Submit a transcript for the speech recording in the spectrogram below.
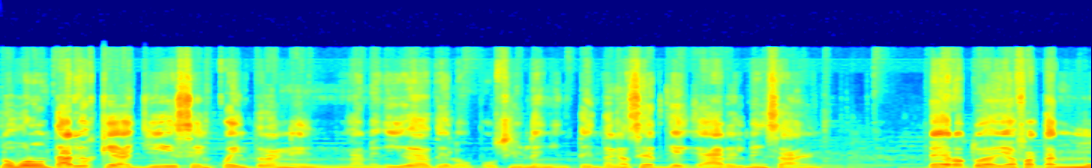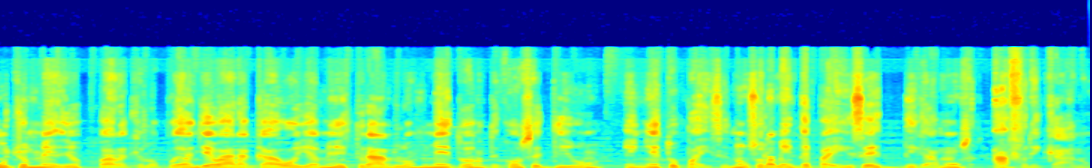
Los voluntarios que allí se encuentran en la medida de lo posible intentan hacer llegar el mensaje, pero todavía faltan muchos medios para que lo puedan llevar a cabo y administrar los métodos anticonceptivos en estos países, no solamente países, digamos, africanos,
